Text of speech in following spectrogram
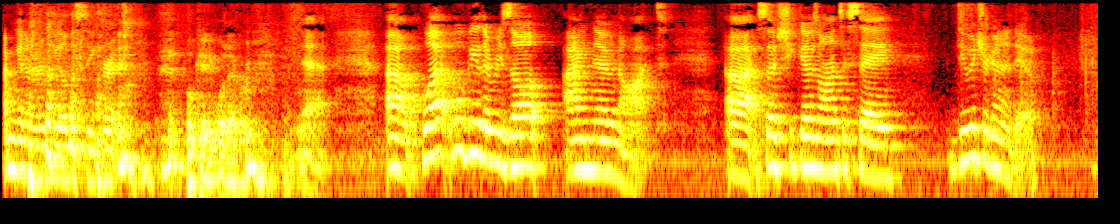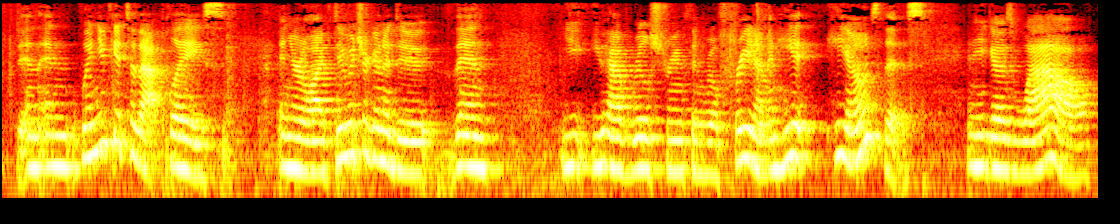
I'm going to reveal the secret. okay, whatever. yeah. Uh, what will be the result? I know not. Uh, so she goes on to say, do what you're going to do. And, and when you get to that place in your life, do what you're going to do, then you, you have real strength and real freedom. And he, he owns this. And he goes, wow,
